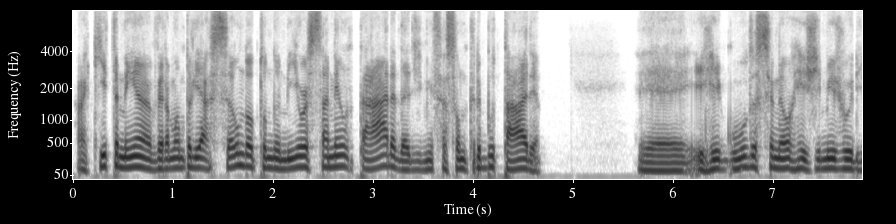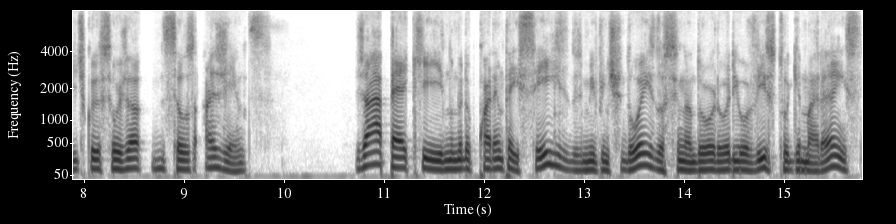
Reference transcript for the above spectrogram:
Aqui também haverá uma ampliação da autonomia orçamentária da administração tributária é, e regula-se o regime jurídico de seus, de seus agentes. Já a PEC número 46 de 2022, do senador Oriovisto Guimarães,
